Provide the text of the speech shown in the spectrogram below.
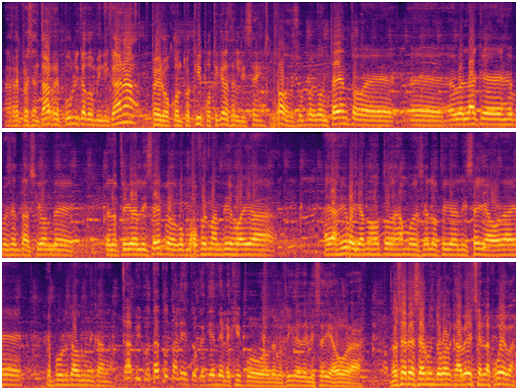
A representar República Dominicana, pero con tu equipo, Tigres del Licey. No, súper contento. Eh, eh, es verdad que es representación de, de los Tigres del Licey, pero como Offerman dijo allá, allá arriba, ya nosotros dejamos de ser los Tigres del Licey y ahora es República Dominicana. Capi, con tanto talento que tiene el equipo de los Tigres del Licey ahora, ¿no se reserva un dolor de cabeza en la cueva?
